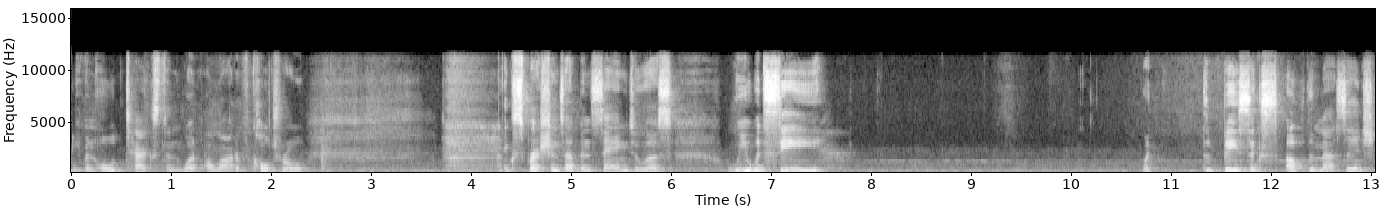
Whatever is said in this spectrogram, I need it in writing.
even old text and what a lot of cultural expressions have been saying to us, we would see like the basics of the message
